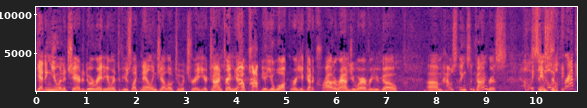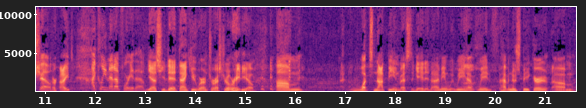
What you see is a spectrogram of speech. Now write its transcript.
Getting you in a chair to do a radio interview is like nailing Jello to a tree. Your time frame, how popular you walk, where you got a crowd around you wherever you go. Um, how's things in Congress? Oh, it's Seems a to total be- crap show. Right? I cleaned that up for you though. Yes, you did. Thank you. We're on terrestrial radio. Um, what's not being investigated? I mean, we, we have we have a new speaker. Um,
